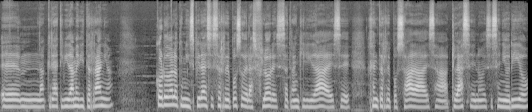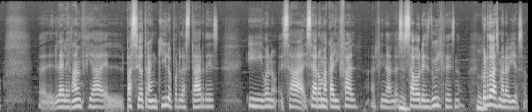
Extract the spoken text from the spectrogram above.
em, una creatividad mediterránea. Córdoba lo que me inspira es ese reposo de las flores, esa tranquilidad, esa gente reposada, esa clase, ¿no? ese señorío, eh, la elegancia, el paseo tranquilo por las tardes y bueno, ese aroma califal al final, esos mm. sabores dulces. ¿no? Mm. Córdoba es maravilloso.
